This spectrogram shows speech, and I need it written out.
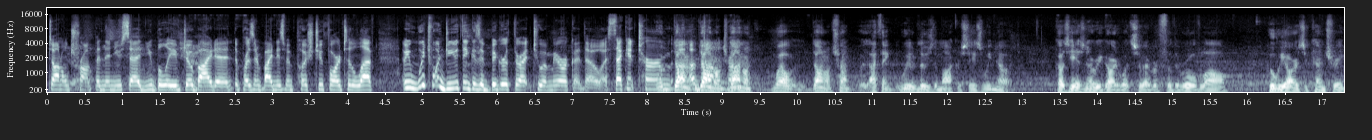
Donald Trump, and then you said you believe Joe Biden, the President Biden, has been pushed too far to the left. I mean, which one do you think is a bigger threat to America, though? A second term Well, Don- of Donald, Trump? Donald, well, Donald Trump, I think we would lose democracy as we know it because he has no regard whatsoever for the rule of law, who we are as a country,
